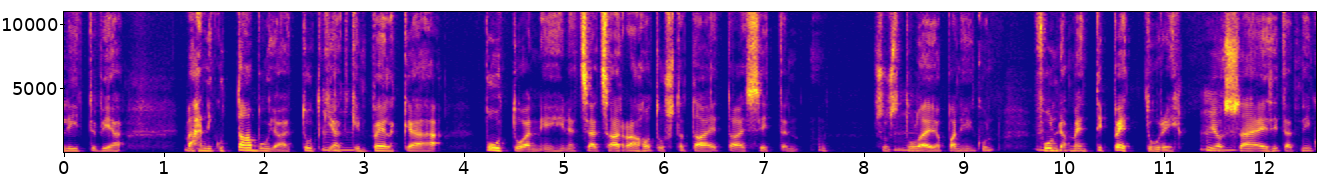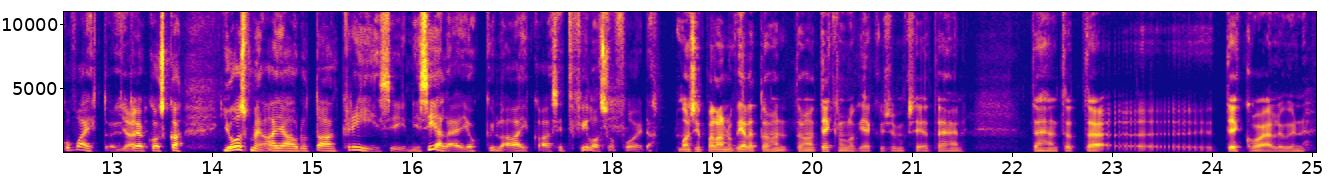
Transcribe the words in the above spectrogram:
liittyviä – vähän niin kuin tabuja, että tutkijatkin mm-hmm. pelkää puuttua niihin, että sä et saa rahoitusta tai, tai sitten susta mm-hmm. tulee jopa niin kuin fundamenttipetturi, mm-hmm. jos sä esität niin kuin vaihtoehtoja, ja. koska jos me ajaudutaan kriisiin, niin siellä ei ole kyllä aikaa sitten filosofoida. Mä olisin palannut vielä tuohon, tuohon teknologiakysymykseen ja tähän, tähän tota, tekoälyyn –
